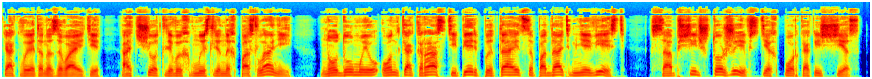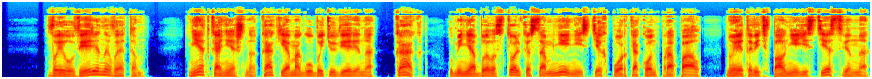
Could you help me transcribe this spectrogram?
как вы это называете, отчетливых мысленных посланий, но, думаю, он как раз теперь пытается подать мне весть, сообщить, что жив с тех пор, как исчез. Вы уверены в этом? Нет, конечно, как я могу быть уверена? Как? У меня было столько сомнений с тех пор, как он пропал, но это ведь вполне естественно.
